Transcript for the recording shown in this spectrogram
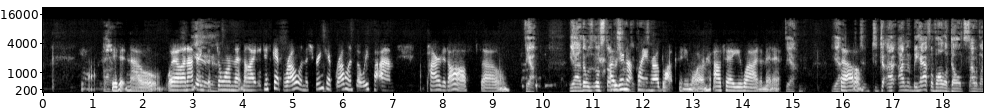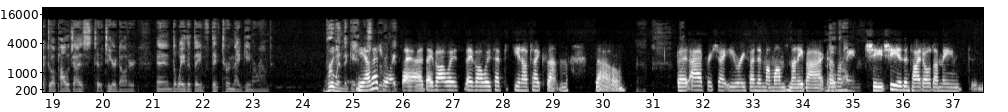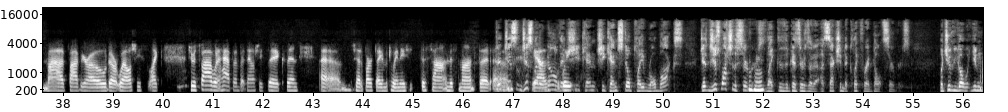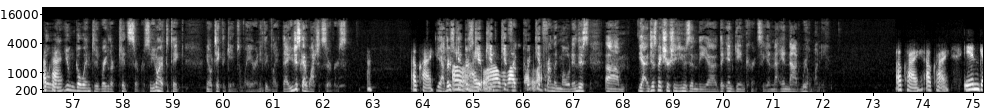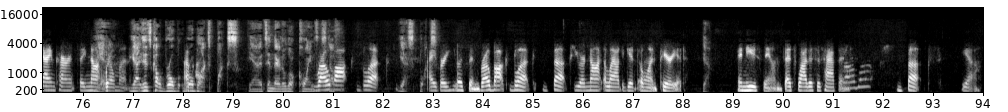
Yeah, she didn't know. Well, and I think the storm that night it just kept rolling. The screen kept rolling, so we um, fired it off. So, Yeah, yeah. Those those oh, you're not playing. Roblox anymore. I'll tell you why in a minute. Yeah, yeah. So- To- to- I- on behalf of all adults, I would like to apologize to, to your daughter and the way that they've they've turned that game around, ruined the game. Yeah, that's really it. sad. They've always they've always have to you know take something. So, but I appreciate you refunding my mom's money back No because I mean she she is entitled. I mean my five year old or well she's like she was five when it happened, but now she's six and. Um, she had a birthday in between these this time this month, but um, just just yeah, let her know that we- she can she can still play Roblox. Just just watch the servers, Mm-hmm. like because there's a, a section to click for adult servers, but you can go you can go Okay. you can go into regular kids servers, so you don't have to take you know take the games away or anything like that. You just got to watch the servers. okay, Yeah, there's All kid, there's right, kid, well, kid, kid, that kid friendly mode, and there's um yeah, and just make sure she's using the uh, the in game currency and not and not real money. Okay, okay. In-game currency, not Yeah. real money. Yeah, it's called Rob- Roblox bucks. Yeah, it's in there. The little coins. Roblox bucks. Yes, bucks. Avery, listen, Roblox buck bucks. You are not allowed to get on. Period. Yeah. And use them. That's why this has happened. Bucks. Yeah.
